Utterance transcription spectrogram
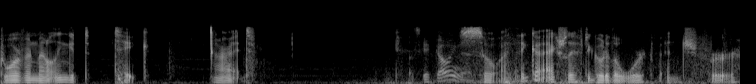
Dwarven metal ingot, take. Alright. Let's get going then. So, I think I actually have to go to the workbench for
